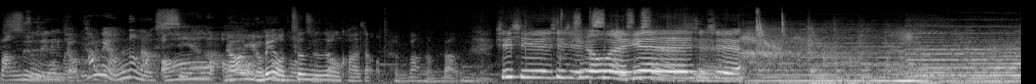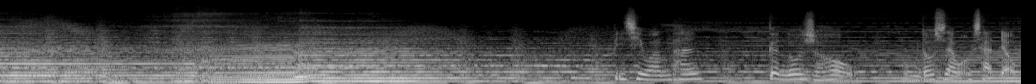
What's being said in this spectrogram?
帮助我们，他没有那么斜了，然后没有真的那么夸张，很棒很棒，谢谢谢谢各位耶，谢谢。起玩攀，更多时候我们都是在往下掉吧。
